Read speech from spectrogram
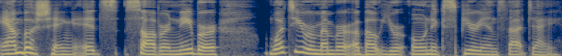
ambushing its sovereign neighbor, what do you remember about your own experience that day?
